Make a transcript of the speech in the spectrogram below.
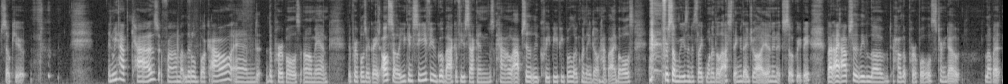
So cute. Then we have Kaz from Little Book Owl and the purples. Oh man, the purples are great. Also, you can see if you go back a few seconds how absolutely creepy people look when they don't have eyeballs. For some reason, it's like one of the last things I draw in and it's so creepy. But I absolutely loved how the purples turned out. Love it.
